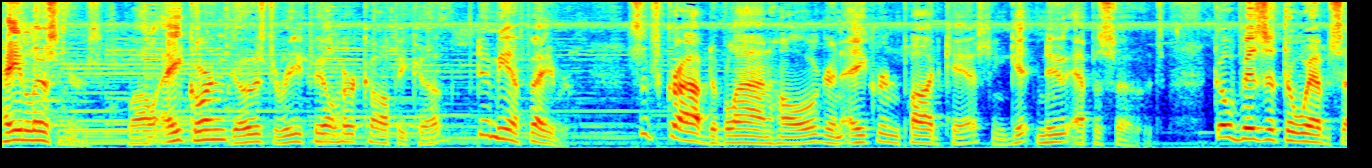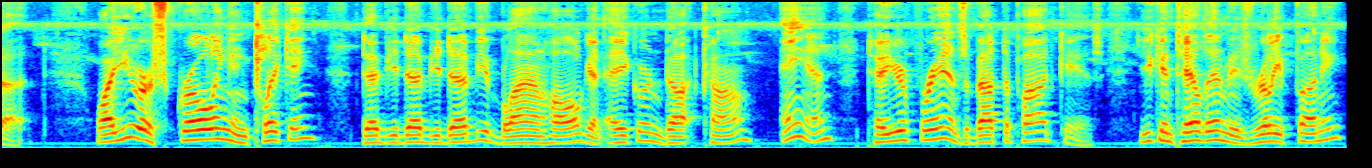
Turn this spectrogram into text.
Hey, listeners, while Acorn goes to refill her coffee cup, do me a favor. Subscribe to Blind Hog and Acorn Podcast and get new episodes. Go visit the website. While you are scrolling and clicking, www.blindhogandacorn.com and tell your friends about the podcast. You can tell them it's really funny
